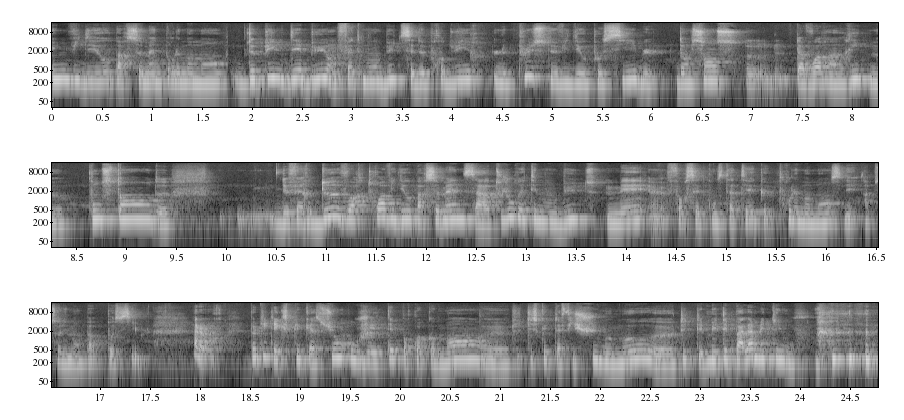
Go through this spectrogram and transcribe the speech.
une vidéo par semaine pour le moment. Depuis le début, en fait, mon but c'est de produire le plus de vidéos possible, dans le sens euh, d'avoir un rythme constant, de, de faire deux voire trois vidéos par semaine, ça a toujours été mon but, mais euh, force est de constater que pour le moment ce n'est absolument pas possible. Alors, petite explication où été, pourquoi, comment, euh, qu'est-ce que t'as fichu Momo, euh, mais t'es pas là, mais t'es où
